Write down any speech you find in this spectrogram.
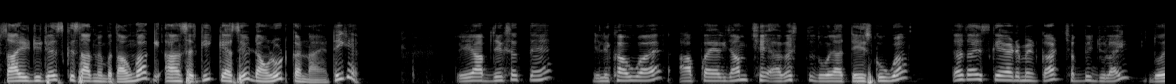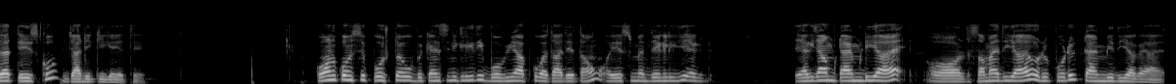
सारी डिटेल्स के साथ मैं बताऊँगा कि आंसर की कैसे डाउनलोड करना है, ठीक है? तो ये आप देख सकते हैं, ये लिखा हुआ है, आपका एग्ज़ाम 6 अगस्त 2023 को हुआ। तथा इसके एडमिट कार्ड 26 जुलाई 2023 को जारी किए गए थे। कौन कौन सी पोस्ट वो वैकेंसी निकली थी, वो भी आपको बता देता हूँ। इसमें देख लीजिए एग्ज़ाम टाइम दिया है और समय दिया है और रिपोर्टिंग टाइम भी दिया गया है।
